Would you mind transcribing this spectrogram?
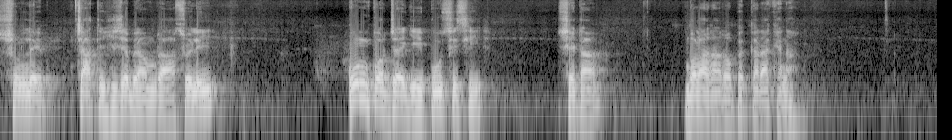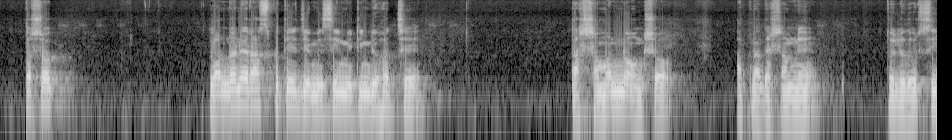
শুনলে জাতি হিসেবে আমরা আসলেই কোন পর্যায়ে গিয়ে পৌঁছেছি সেটা বলার আর অপেক্ষা রাখে না। দর্শক, লন্ডনের রাজপথে যে মিছিল মিটিংটি হচ্ছে, তার সামান্য অংশ আপনাদের সামনে তুলে ধরছি।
